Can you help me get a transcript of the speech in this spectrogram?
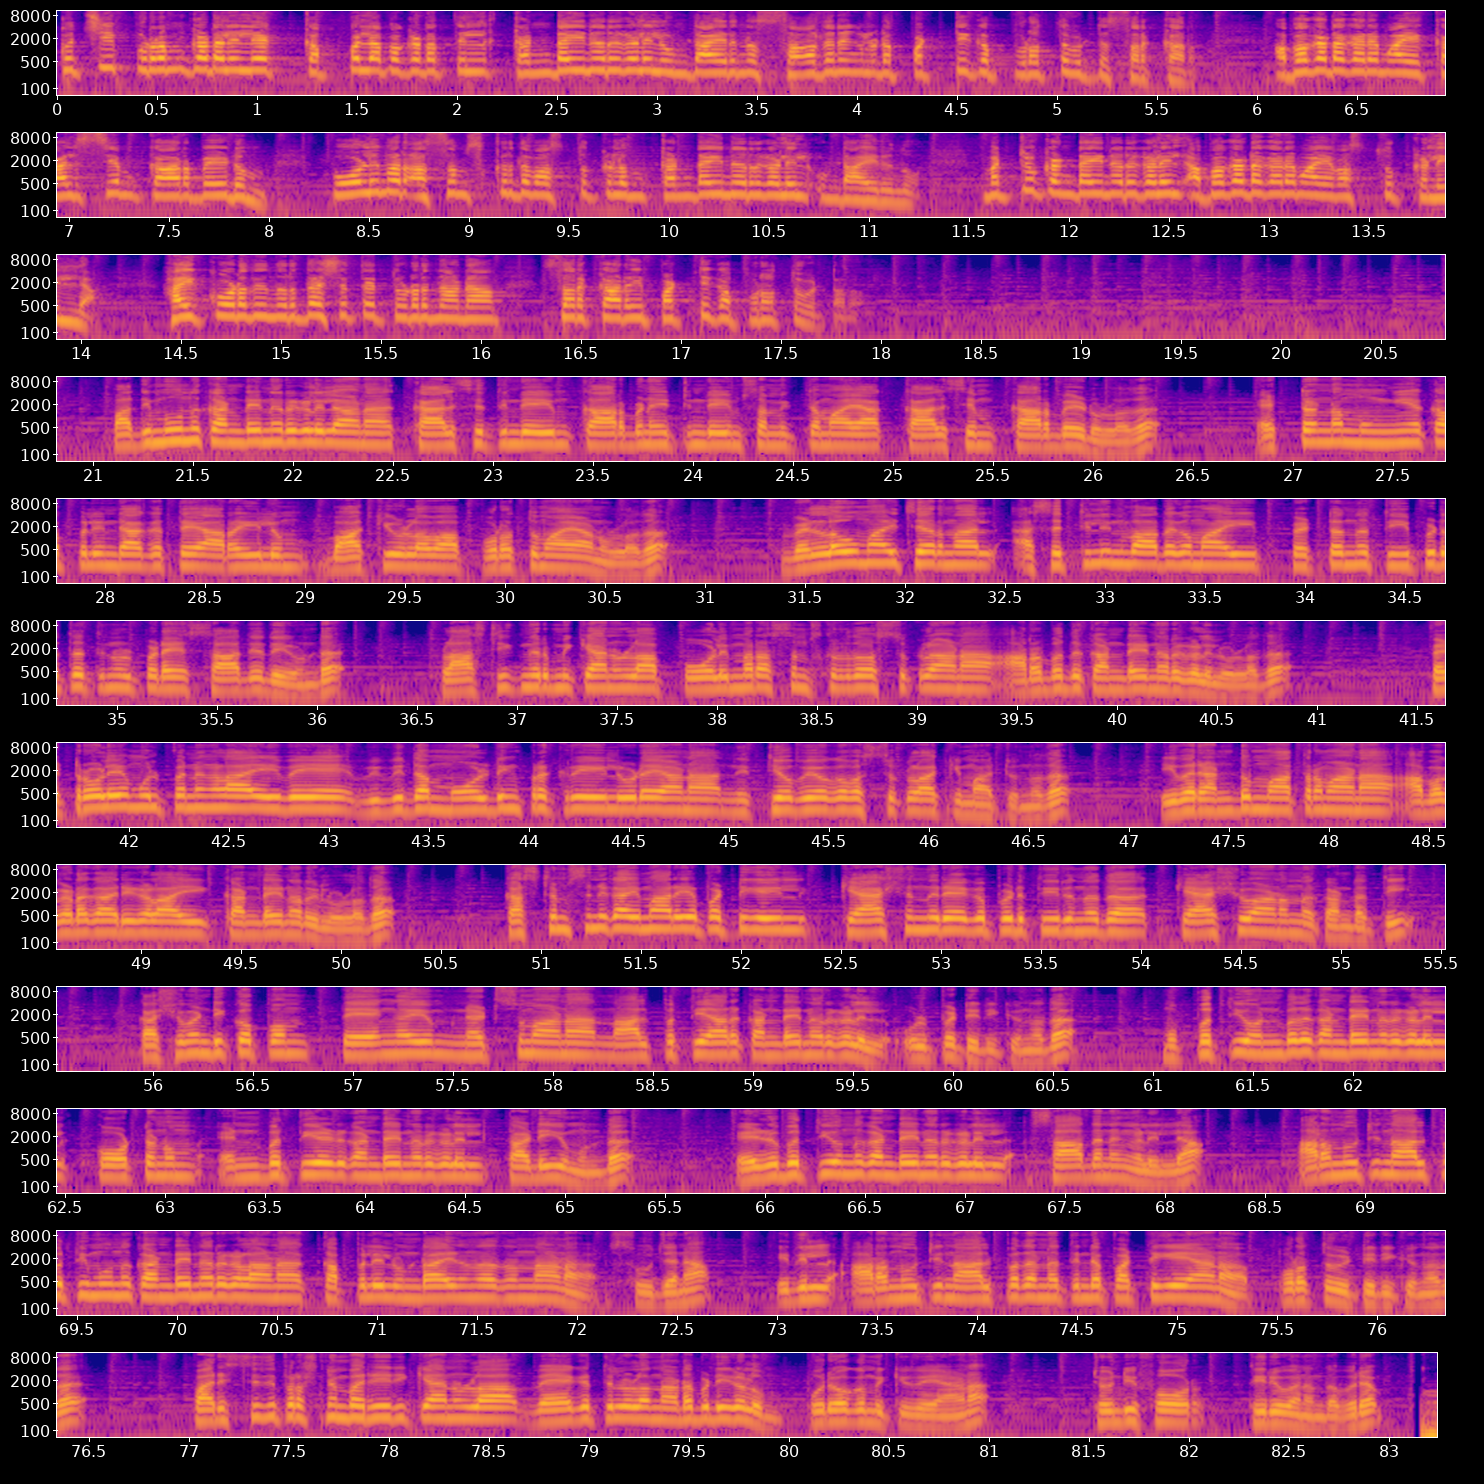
കൊച്ചി പുറംകടലിലെ കപ്പലപകടത്തിൽ കണ്ടെയ്നറുകളിൽ ഉണ്ടായിരുന്ന സാധനങ്ങളുടെ പട്ടിക പുറത്തുവിട്ട് സർക്കാർ. അപകടകരമായ കാൽസ്യം കാർബൈഡും പോളിമർ അസംസ്കൃത വസ്തുക്കളും കണ്ടെയ്നറുകളിൽ ഉണ്ടായിരുന്നു. മറ്റു കണ്ടെയ്നറുകളിൽ അപകടകരമായ വസ്തുക്കളില്ല. ഹൈക്കോടതി നിർദ്ദേശത്തെ തുടർന്നാണ് സർക്കാർ ഈ പട്ടിക പുറത്തുവിട്ടത്. പതിമൂന്ന് കണ്ടെയ്നറുകളിലാണ് കാൽസ്യത്തിന്റെയും കാർബണേറ്റിന്റെയും സംയുക്തമായ കാൽസ്യം കാർബൈഡ് ഉള്ളത് എട്ടെണ്ണം മുങ്ങിയ കപ്പലിന്റെ അകത്തെ അറയിലും ബാക്കിയുള്ളവ പുറത്തുമായാണുള്ളത്. വെള്ളവുമായി ചേർന്നാൽ അസറ്റിലിൻ വാതകമായി പെട്ടെന്ന് തീപിടുത്തത്തിനുൾപ്പെടെ സാധ്യതയുണ്ട്. പ്ലാസ്റ്റിക് നിർമ്മിക്കാനുള്ള പോളിമർ അസംസ്കൃത വസ്തുക്കളാണ് അറുപത് കണ്ടെയ്നറുകളിലുള്ളത്. പെട്രോളിയം ഉൽപ്പന്നങ്ങളായ ഇവയെ വിവിധ മോൾഡിംഗ് പ്രക്രിയയിലൂടെയാണ് നിത്യോപയോഗ വസ്തുക്കളാക്കി മാറ്റുന്നത്. ഇവ രണ്ടും മാത്രമാണ് അപകടകാരികളായി കണ്ടെയ്നറിലുള്ളത്. കസ്റ്റംസിന് കൈമാറിയ പട്ടികയിൽ ക്യാഷ് എന്ന് രേഖപ്പെടുത്തിയിരുന്നത് ക്യാഷു ആണെന്ന് കണ്ടെത്തി. കശുവണ്ടിക്കൊപ്പം തേങ്ങയും നട്ട്സുമാണ് നാൽപ്പത്തിയാറ് കണ്ടെയ്നറുകളിൽ ഉൾപ്പെട്ടിരിക്കുന്നത്. മുപ്പത്തി ഒൻപത് കണ്ടെയ്നറുകളിൽ കോട്ടണും എൺപത്തിയേഴ് കണ്ടെയ്നറുകളിൽ തടിയുമുണ്ട്. എഴുപത്തിയൊന്ന് കണ്ടെയ്നറുകളിൽ സാധനങ്ങളില്ല. അറുന്നൂറ്റി നാൽപ്പത്തിമൂന്ന് കണ്ടെയ്നറുകളാണ് കപ്പലിൽ ഉണ്ടായിരുന്നതെന്നാണ് സൂചന. ഇതിൽ അറുന്നൂറ്റി നാൽപ്പതെണ്ണത്തിന്റെ പട്ടികയാണ് പുറത്തുവിട്ടിരിക്കുന്നത്. പരിസ്ഥിതി പ്രശ്നം പരിഹരിക്കാനുള്ള വേഗത്തിലുള്ള നടപടികളും പുരോഗമിക്കുകയാണ്. ട്വന്റി തിരുവനന്തപുരം.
